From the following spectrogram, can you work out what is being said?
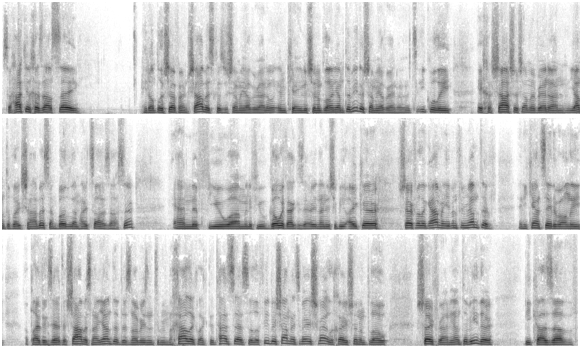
So how can Chazal say you don't blow shofar on Shabbos because of Shema Yavarenu? Im kain you shouldn't blow on Yom either Shema Yavarenu. It's equally a chashash of Shema Yavarenu on like Shabbos, and both of them haitzah is aser. And if you um, and if you go with that then you should be aiker shofar legamer even from Yom Tov. And you can't say that we only apply the gzeri to Shabbos, not Yom Tov. There's no reason to be machalik like the Taz says. So lefi b'sham, it's very shver. You shouldn't blow shofar on Yom Tov either because of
